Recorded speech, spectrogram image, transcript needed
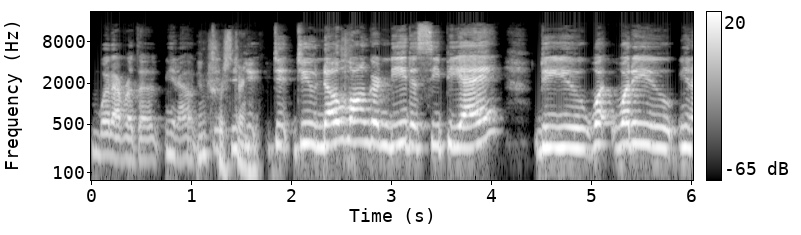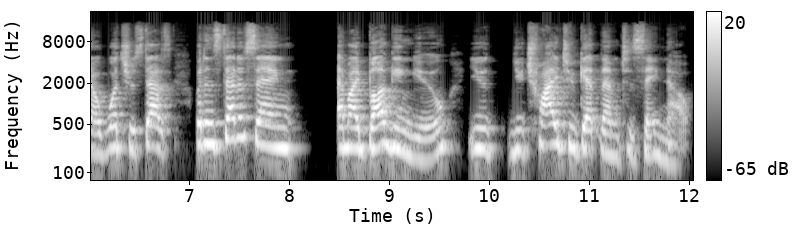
whatever the, you know, did- Interesting. Did, do you no longer need a CPA? Do you, what, what do you, you know, what's your status? But instead of saying, Am I bugging you? You, you try to get them to say no.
